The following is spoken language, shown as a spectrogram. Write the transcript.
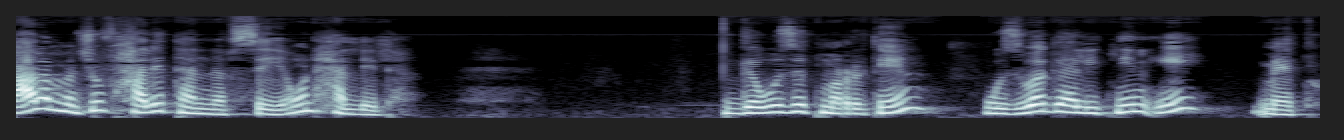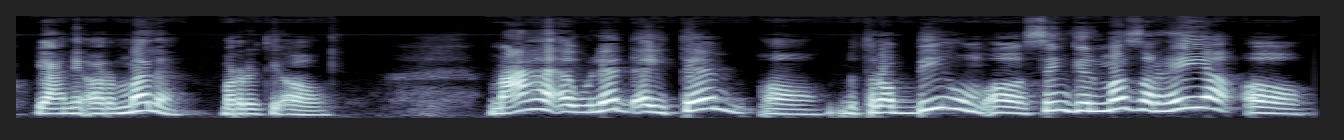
تعالى اما نشوف حالتها النفسية ونحللها. اتجوزت مرتين وزواجها الاتنين إيه؟ ماتوا. يعني أرملة مرتين آه. معاها أولاد أيتام آه. بتربيهم آه. سنجل مزر هي آه.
